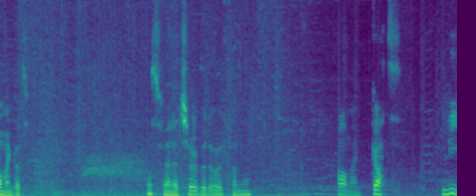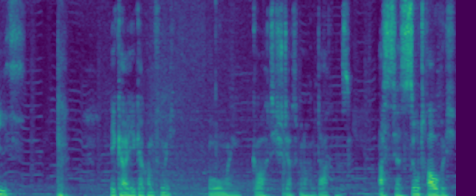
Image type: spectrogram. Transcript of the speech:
Oh mein Gott. Was für eine terrible Ult von mir. Oh mein Gott. Please. Heka, Heka kommt für mich. Oh mein Gott, ich sterbe sogar noch in Darkness. Ah, das ist ja so traurig.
